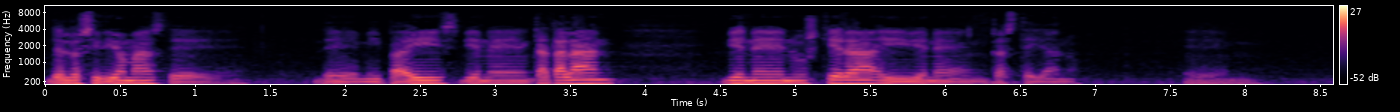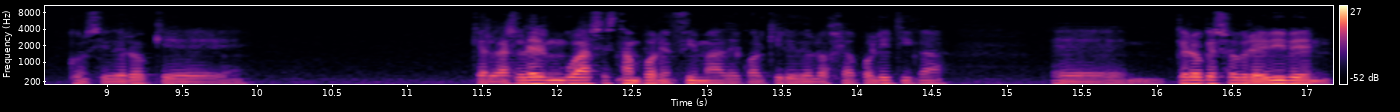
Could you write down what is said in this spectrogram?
de los idiomas de, mi país. Viene en catalán, viene en euskera y viene en castellano. Eh, considero que, que las lenguas están por encima de cualquier ideología política. Eh, creo que sobreviven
